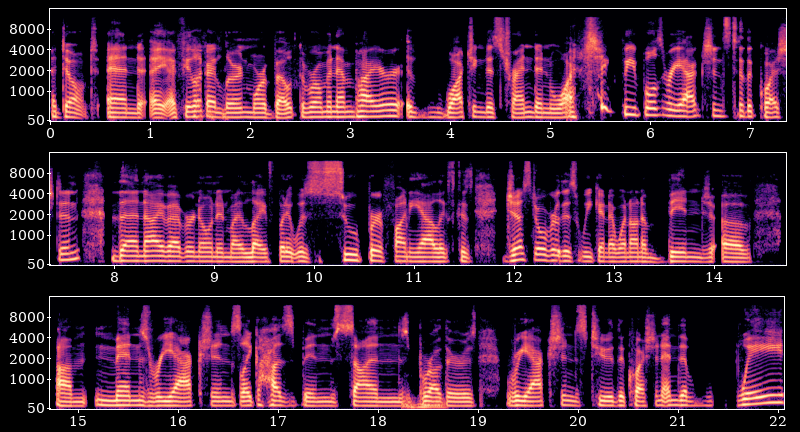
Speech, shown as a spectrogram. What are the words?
I don't. And I, I, feel like I learned more about the Roman Empire uh, watching this trend and watching people's reactions to the question than I've ever known in my life. But it was super funny, Alex, because just over this weekend, I went on a binge of um, men's reactions, like husbands, sons, mm-hmm. brothers' reactions to the question. And the way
